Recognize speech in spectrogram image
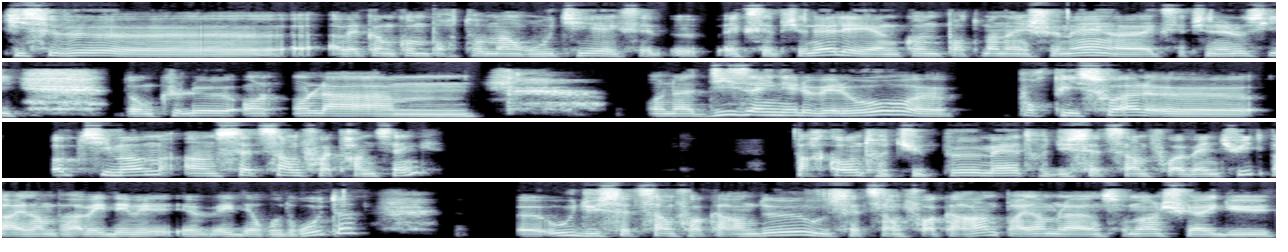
qui se veut euh, avec un comportement routier exceptionnel et un comportement dans les chemins exceptionnel aussi. Donc, le, on, on l'a, on a designé le vélo pour qu'il soit optimum en 700 x 35. Par contre, tu peux mettre du 700 x 28, par exemple avec des, avec des roues de route, euh, ou du 700 x 42 ou 700 x 40. Par exemple, là, en ce moment, je suis avec du,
